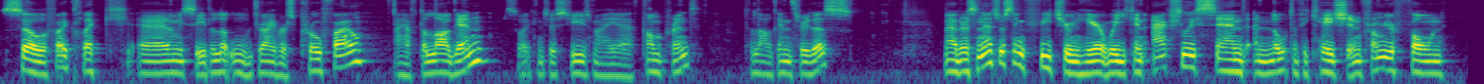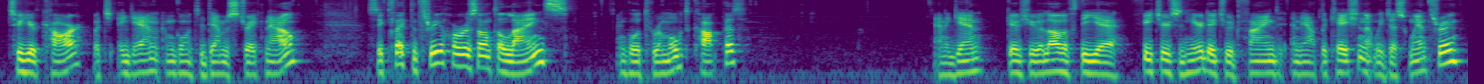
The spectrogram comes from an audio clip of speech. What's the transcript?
So if I click, uh, let me see, the little driver's profile, I have to log in. So I can just use my uh, thumbprint to log in through this. Now there's an interesting feature in here where you can actually send a notification from your phone to your car, which again, I'm going to demonstrate now. So you click the three horizontal lines and go to remote cockpit. And again, gives you a lot of the uh, features in here that you would find in the application that we just went through.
